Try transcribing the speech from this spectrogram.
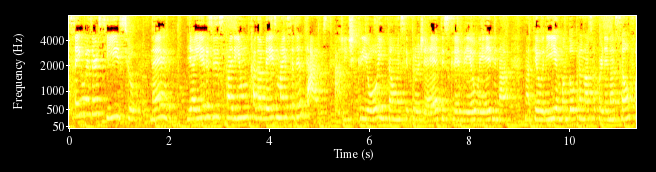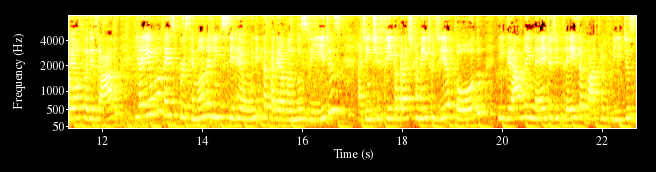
sem o exercício, né? E aí eles estariam cada vez mais sedentários. A gente criou então esse projeto, escreveu ele na, na teoria, mandou para nossa coordenação, foi autorizado. E aí uma vez por semana a gente se reúne para estar tá gravando os vídeos a gente fica praticamente o dia todo e grava em média de 3 a 4 vídeos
